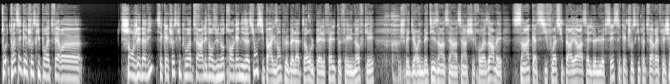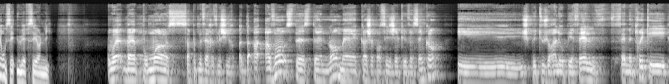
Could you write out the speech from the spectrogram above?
Toi, toi, c'est quelque chose qui pourrait te faire euh, changer d'avis C'est quelque chose qui pourrait te faire aller dans une autre organisation Si par exemple le Bellator ou le PLFL te fait une offre qui est, je vais dire une bêtise, hein, c'est un, chiffre au hasard, mais 5 à 6 fois supérieure à celle de l'UFC, c'est quelque chose qui peut te faire réfléchir ou c'est UFC only? Ouais, ben pour moi, ça peut me faire réfléchir. Avant, c'était non, mais quand j'ai pensé, j'ai que 25 ans et je peux toujours aller au PFL, faire mes trucs et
